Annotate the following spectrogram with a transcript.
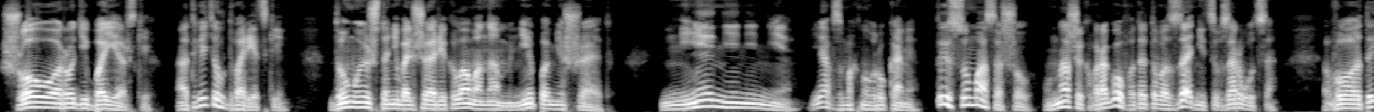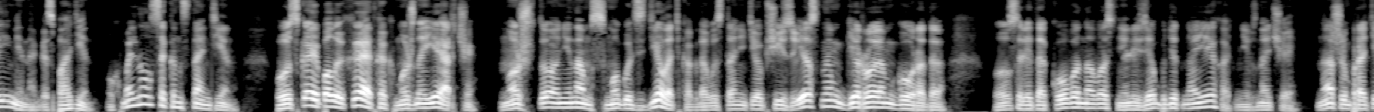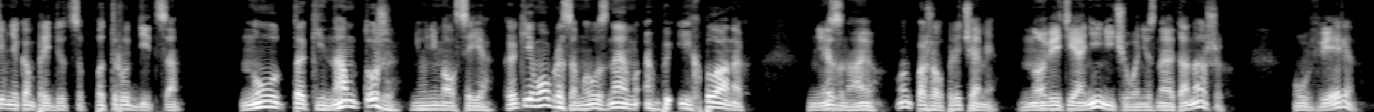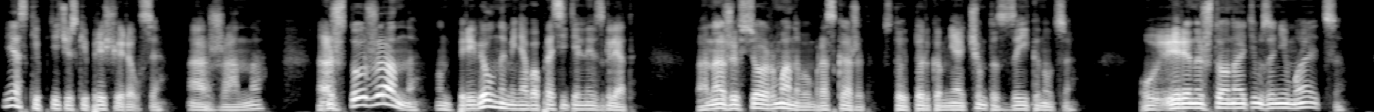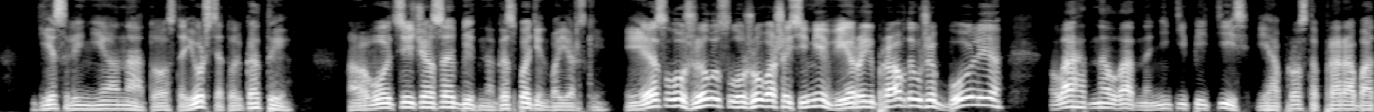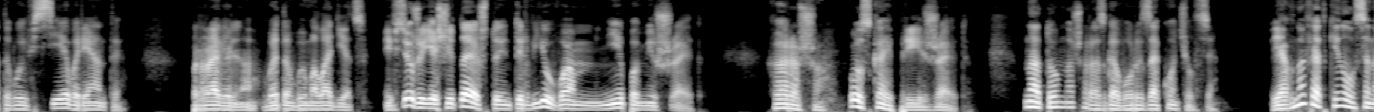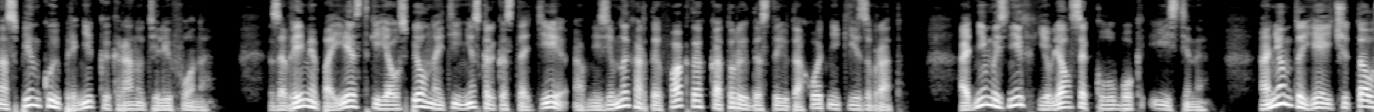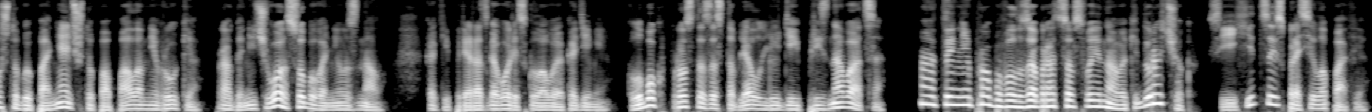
Шоу о роде боярских, ответил Дворецкий. Думаю, что небольшая реклама нам не помешает. «Не-не-не-не», — я взмахнул руками. «Ты с ума сошел! У наших врагов от этого задницы взорвутся!» «Вот именно, господин», — ухмыльнулся Константин. «Пускай полыхает как можно ярче. Но что они нам смогут сделать, когда вы станете общеизвестным героем города? После такого на вас нельзя будет наехать невзначай. Нашим противникам придется потрудиться. «Ну, так и нам тоже», — не унимался я. «Каким образом мы узнаем об их планах?» «Не знаю», — он пожал плечами. «Но ведь и они ничего не знают о наших». «Уверен?» — я скептически прищурился. «А Жанна?» «А что Жанна?» — он перевел на меня вопросительный взгляд. Она же все Армановым расскажет, стоит только мне о чем-то заикнуться. Уверены, что она этим занимается? Если не она, то остаешься только ты. А вот сейчас обидно, господин Боярский. Я служил и служу вашей семье верой и правдой уже более... Ладно, ладно, не кипятись, я просто прорабатываю все варианты. Правильно, в этом вы молодец. И все же я считаю, что интервью вам не помешает. Хорошо, пускай приезжают. На том наш разговор и закончился. Я вновь откинулся на спинку и приник к экрану телефона. За время поездки я успел найти несколько статей о внеземных артефактах, которые достают охотники из врат. Одним из них являлся клубок истины. О нем-то я и читал, чтобы понять, что попало мне в руки. Правда, ничего особого не узнал. Как и при разговоре с главой Академии. Клубок просто заставлял людей признаваться. «А ты не пробовал забраться в свои навыки, дурачок?» — с спросила Пафи.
